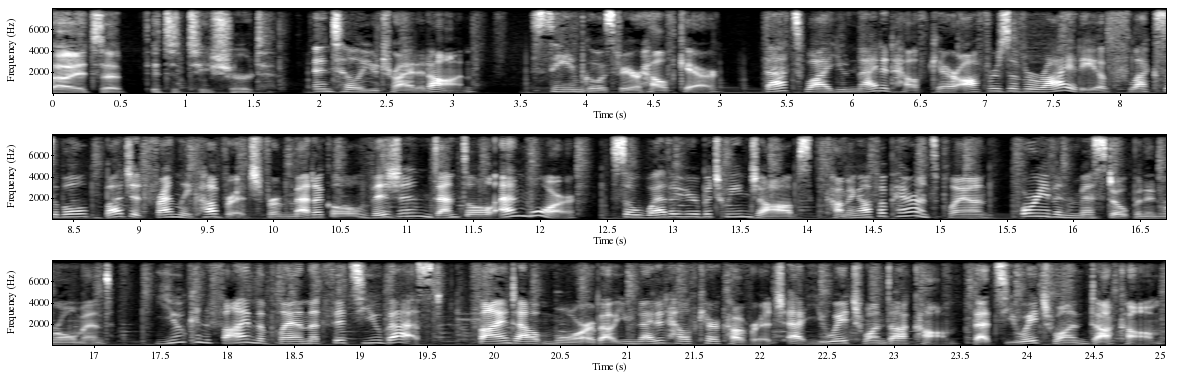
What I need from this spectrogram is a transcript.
Uh, it's a it's a t-shirt. until you tried it on. Same goes for your healthcare. That's why United Healthcare offers a variety of flexible, budget friendly coverage for medical, vision, dental, and more. So, whether you're between jobs, coming off a parent's plan, or even missed open enrollment, you can find the plan that fits you best. Find out more about United Healthcare coverage at uh1.com. That's uh1.com.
